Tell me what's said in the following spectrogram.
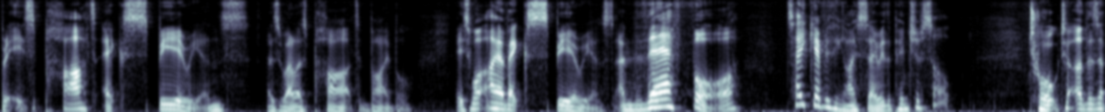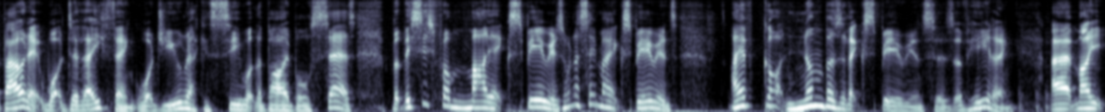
but it's part experience as well as part Bible. It's what I have experienced, and therefore take everything I say with a pinch of salt talk to others about it. What do they think? What do you reckon? See what the Bible says. But this is from my experience. When I say my experience, I have got numbers of experiences of healing. Uh, my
